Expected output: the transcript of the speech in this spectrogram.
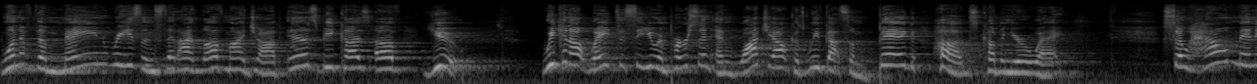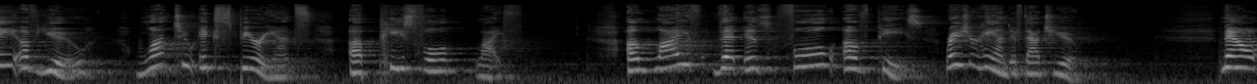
One of the main reasons that I love my job is because of you. We cannot wait to see you in person and watch out because we've got some big hugs coming your way. So, how many of you want to experience a peaceful life. A life that is full of peace. Raise your hand if that's you. Now,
